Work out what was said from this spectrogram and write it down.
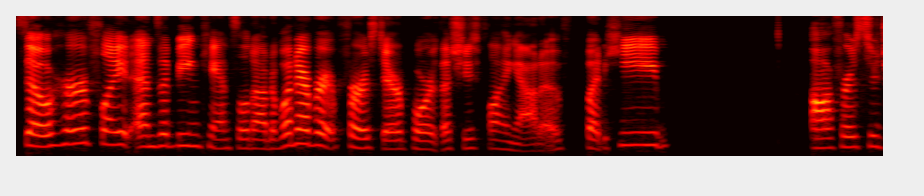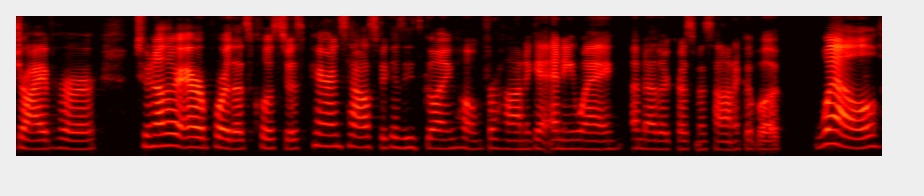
So her flight ends up being canceled out of whatever first airport that she's flying out of. But he offers to drive her to another airport that's close to his parents' house because he's going home for Hanukkah anyway, another Christmas Hanukkah book. Well,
